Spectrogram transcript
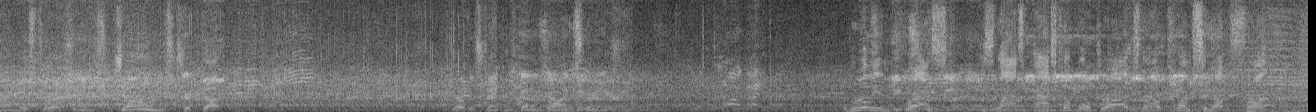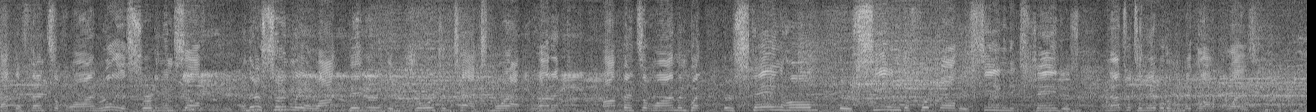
And misdirection is Jones tripped up. Jarvis Jenkins got him to the line of scrimmage. Really impressed these last past couple of drives now. Clemson up front, that defensive line really asserting himself. And they're certainly a lot bigger than Georgia Tech's more athletic offensive linemen, but they're staying home, they're seeing the football, they're seeing the exchanges, and that's what's enabled them to make a lot of plays.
